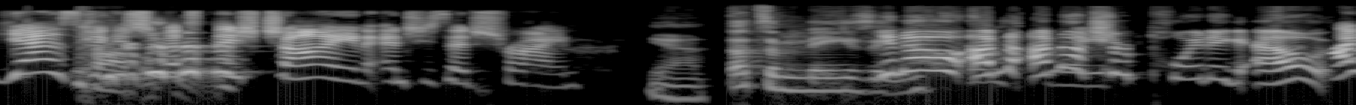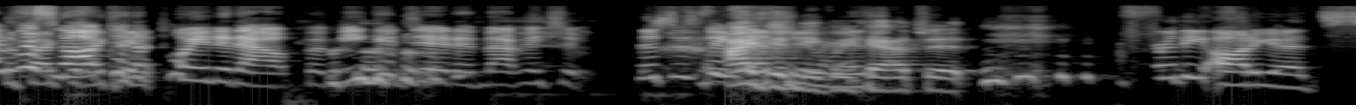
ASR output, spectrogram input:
yes, because she meant to say shine and she said shrine. Yeah. that's amazing You know, I'm not, I'm not sure pointing out I was not going to point it out, but Mika did, and that makes it. This is the i issue didn't even with catch it for the audience,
